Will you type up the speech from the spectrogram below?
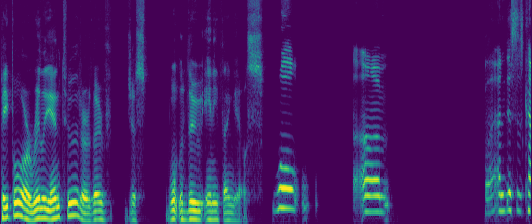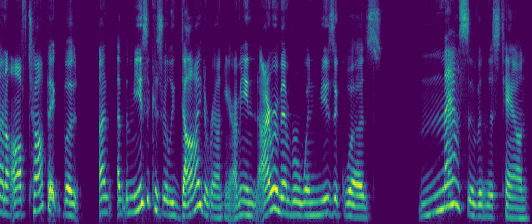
people are really into it, or they're just wanting to do anything else. Well, um, and this is kind of off topic, but I, uh, the music has really died around here. I mean, I remember when music was massive in this town.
